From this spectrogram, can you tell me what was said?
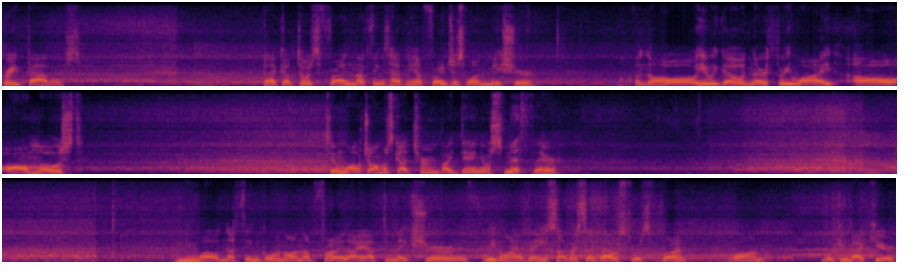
Great battles. Back up towards the front. Nothing's happening up front. Just wanted to make sure. Oh, here we go. Another three wide. Oh, almost. Tim Welch almost got turned by Daniel Smith there. Meanwhile, nothing going on up front. I have to make sure if we don't have any side-by-side -side battles towards the front while I'm looking back here.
